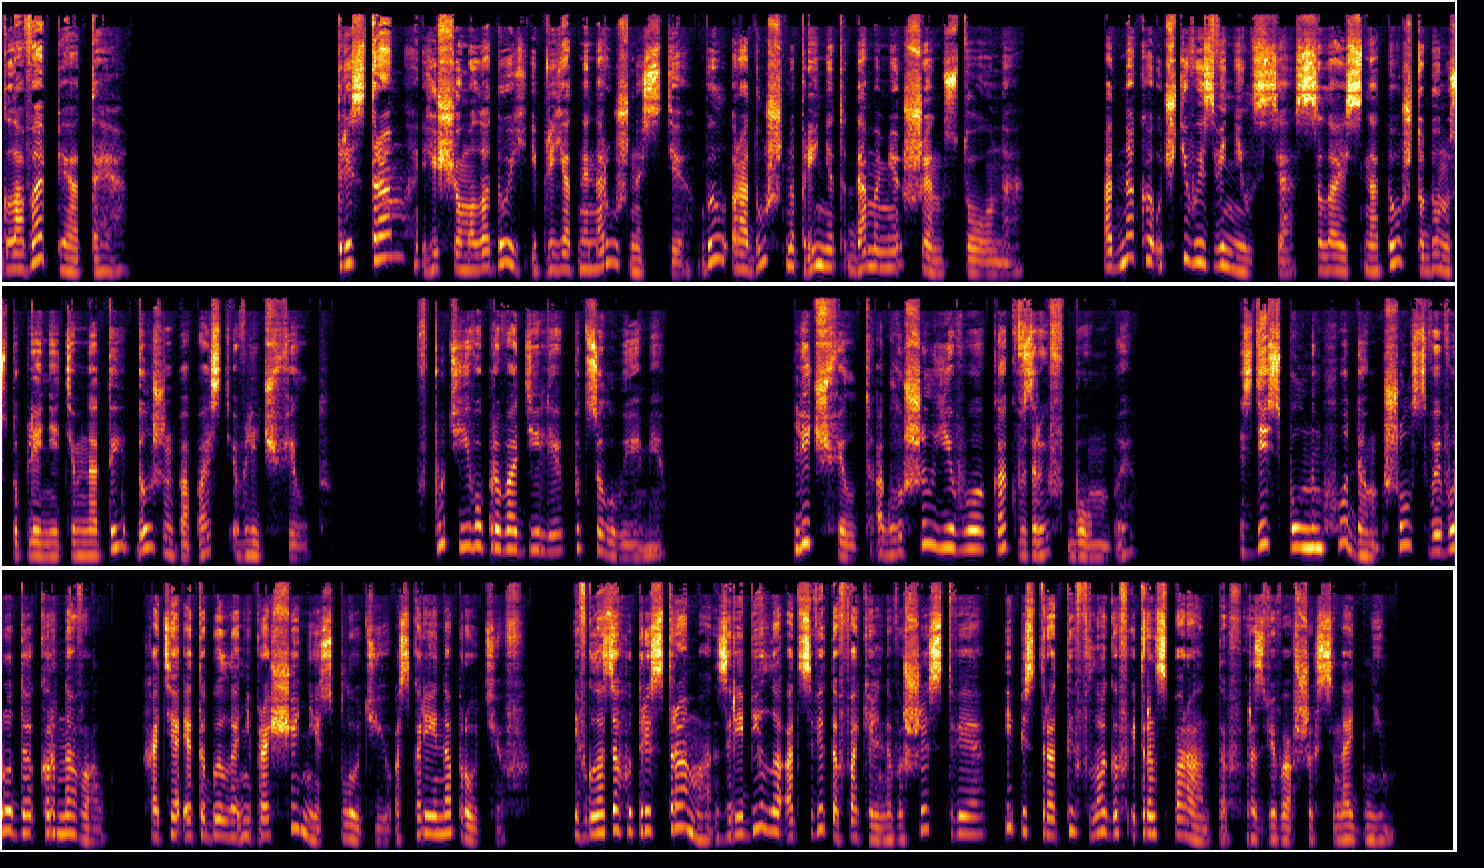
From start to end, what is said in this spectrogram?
Глава пятая. Тристрам, еще молодой и приятной наружности, был радушно принят дамами Шенстоуна. Однако учтиво извинился, ссылаясь на то, что до наступления темноты должен попасть в Личфилд. В путь его проводили поцелуями. Личфилд оглушил его, как взрыв бомбы. Здесь полным ходом шел своего рода карнавал, хотя это было не прощение с плотью, а скорее напротив. И в глазах у Трестрама заребило от света факельного шествия и пестроты флагов и транспарантов, развивавшихся над ним.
